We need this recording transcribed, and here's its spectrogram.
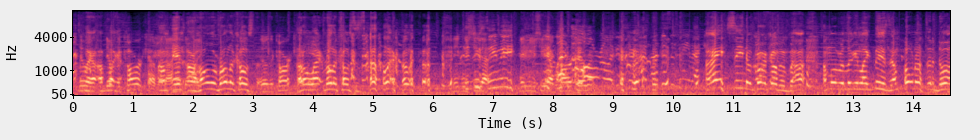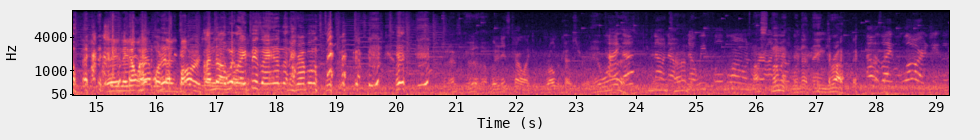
I There feel was, like, I there feel was a um, like car coming. I I'm in a wait. whole roller There coaster. was a car coming. I don't like roller coasters. I don't like roller coasters. Didn't you Did see you that? see me? Didn't you see It that was car the whole coming? I this is me back here. I ain't seen no car coming, but I, I'm over looking like this. I'm holding on to the door like this. And they don't have one of those bars. I know. I went like this. I ain't had nothing to grab on to. That's good. But it is kind of like a roller coaster. It was. Kinda? No, no, Kinda. no. We full blown My were on stomach when that thing dropped. I was like, Lord Jesus.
